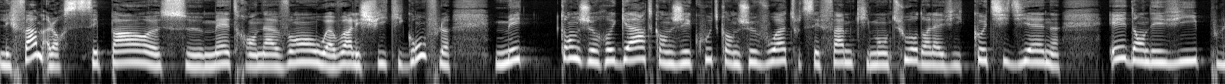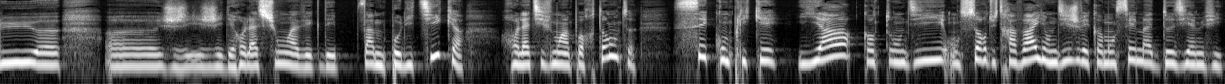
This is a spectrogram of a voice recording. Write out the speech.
les femmes, alors c'est pas euh, se mettre en avant ou avoir les chevilles qui gonflent, mais quand je regarde, quand j'écoute, quand je vois toutes ces femmes qui m'entourent dans la vie quotidienne et dans des vies plus... Euh, euh, j'ai des relations avec des femmes politiques relativement importantes, c'est compliqué. Il y a, quand on dit, on sort du travail, on dit, je vais commencer ma deuxième vie.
